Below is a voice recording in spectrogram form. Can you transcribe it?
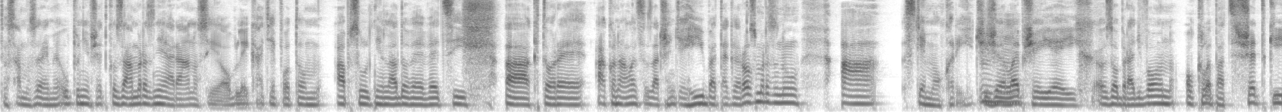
to samozrejme úplne všetko zamrzne a ráno si obliekate potom absolútne ľadové veci, a ktoré ako náhle sa začnete hýbať, tak rozmrznú a ste mokrí. Čiže mm-hmm. lepšie je ich zobrať von, oklepať všetky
